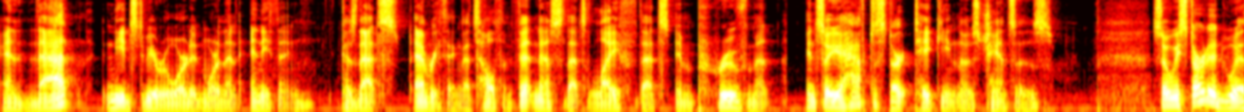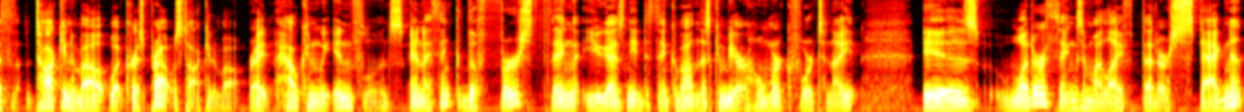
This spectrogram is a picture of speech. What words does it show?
And that needs to be rewarded more than anything because that's everything. That's health and fitness, that's life, that's improvement. And so you have to start taking those chances. So we started with talking about what Chris Pratt was talking about, right? How can we influence? And I think the first thing that you guys need to think about, and this can be our homework for tonight, is what are things in my life that are stagnant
